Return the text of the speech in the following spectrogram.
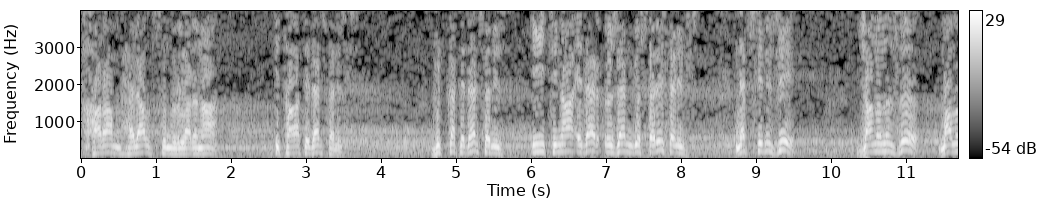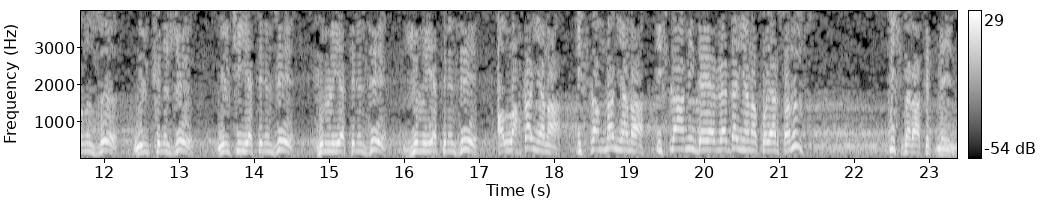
haram helal sınırlarına itaat ederseniz, dikkat ederseniz, itina eder, özen gösterirseniz, nefsinizi, canınızı, malınızı, mülkünüzü, mülkiyetinizi, hürriyetinizi, zürriyetinizi Allah'tan yana, İslam'dan yana, İslami değerlerden yana koyarsanız, hiç merak etmeyin.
